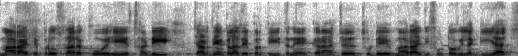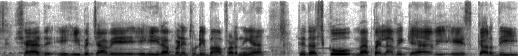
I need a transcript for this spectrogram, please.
ਮਹਾਰਾਜ ਤੇ ਭਰੋਸਾ ਰੱਖੋ ਇਹ ਸਾਡੀ ਚੜ੍ਹਦੀਆਂ ਕਲਾ ਦੇ ਪ੍ਰਤੀਤ ਨੇ। ਘਰਾਂ 'ਚ ਤੁਹਾਡੇ ਮਹਾਰਾਜ ਦੀ ਫੋਟੋ ਵੀ ਲੱਗੀ ਆ। ਸ਼ਾਇਦ ਇਹੀ ਬਚਾਵੇ ਇਹੀ ਰੱਬ ਨੇ ਤੁਹਾਡੀ ਬਾਹ ਫੜਨੀ ਆ। ਤੇ ਦਰਸ਼ਕੋ ਮੈਂ ਪਹਿਲਾਂ ਵੀ ਕਿਹਾ ਵੀ ਇਸ ਘਰ ਦੀ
